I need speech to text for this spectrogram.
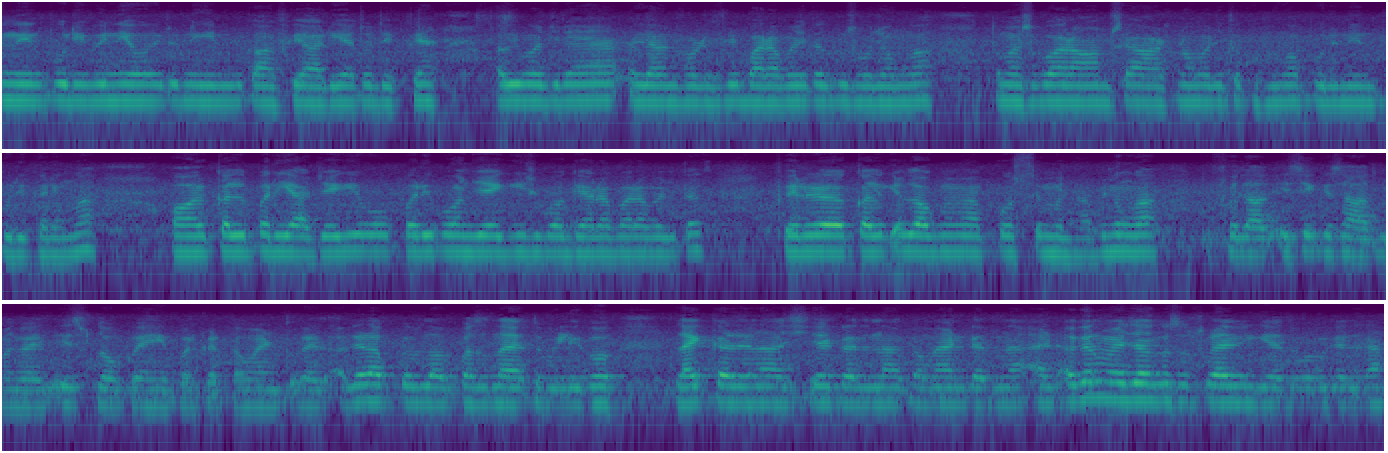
नींद पूरी भी नहीं हुई तो नींद भी काफ़ी आ रही है तो देखते हैं। अभी बज रहे हैं अलेवन फोर्टी थ्री बारह बजे तक भी सो जाऊँगा तो मैं सुबह आराम से आठ नौ बजे तक उठूँगा, पूरी नींद पूरी करूँगा। और कल परी आ जाएगी, वो परी पहुँच जाएगी सुबह ग्यारह बारह बजे तक। फिर कल के ब्लॉग में मैं आपको उससे मिला भी लूँगा। तो फ़िलहाल इसी के साथ मैं गए इस ब्लॉग को यहीं पर करता हूँ एंड तो गए अगर आपको ब्लॉग पसंद आया तो वीडियो को लाइक कर देना शेयर कर देना कमेंट कर देना। एंड अगर मेरे चैनल को सब्सक्राइब नहीं किया तो वो भी कर देना।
